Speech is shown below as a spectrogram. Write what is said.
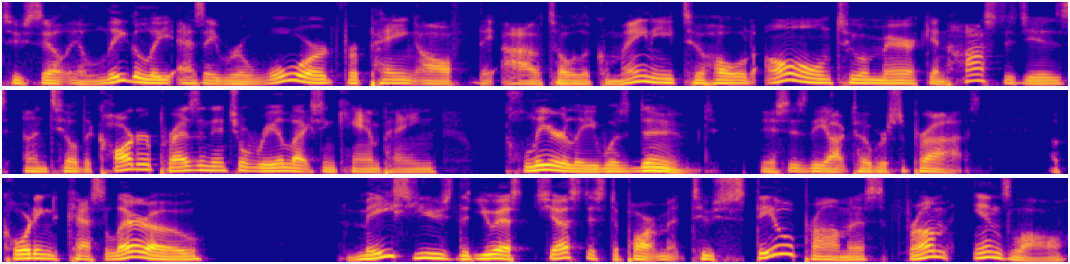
to sell illegally as a reward for paying off the Ayatollah Khomeini to hold on to American hostages until the Carter presidential reelection campaign clearly was doomed. This is the October surprise. According to Casolaro, Meese used the U.S. Justice Department to steal PROMIS from Inslaw,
